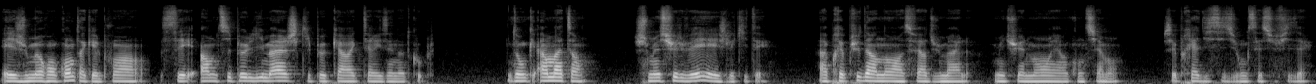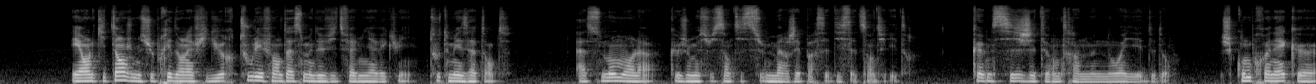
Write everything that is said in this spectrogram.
Et je me rends compte à quel point c'est un petit peu l'image qui peut caractériser notre couple. Donc un matin, je me suis levée et je l'ai quitté. Après plus d'un an à se faire du mal, mutuellement et inconsciemment j'ai pris la décision que ça suffisait. Et en le quittant, je me suis pris dans la figure tous les fantasmes de vie de famille avec lui, toutes mes attentes. À ce moment-là que je me suis sentie submergée par ces 17 centilitres. Comme si j'étais en train de me noyer dedans. Je comprenais que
